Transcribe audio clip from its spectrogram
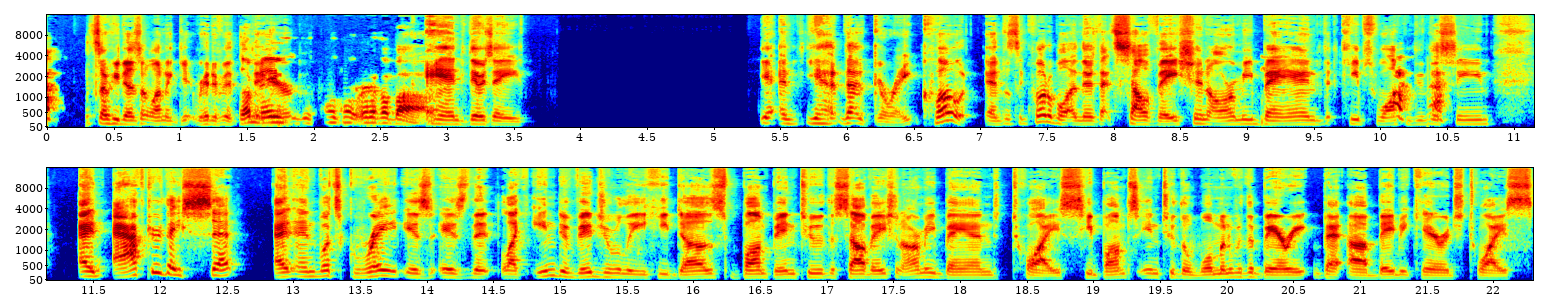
so he doesn't want to get rid of it Somebody there. get rid of a bomb. And there's a yeah, and yeah, that great quote, and endlessly quotable. And there's that Salvation Army band that keeps walking through the scene. And after they set and and what's great is is that like individually he does bump into the Salvation Army band twice. He bumps into the woman with the berry, ba- uh, baby carriage twice.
